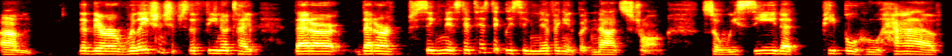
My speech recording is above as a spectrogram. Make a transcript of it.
um, that there are relationships to the phenotype that are that are statistically significant but not strong. So we see that people who have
